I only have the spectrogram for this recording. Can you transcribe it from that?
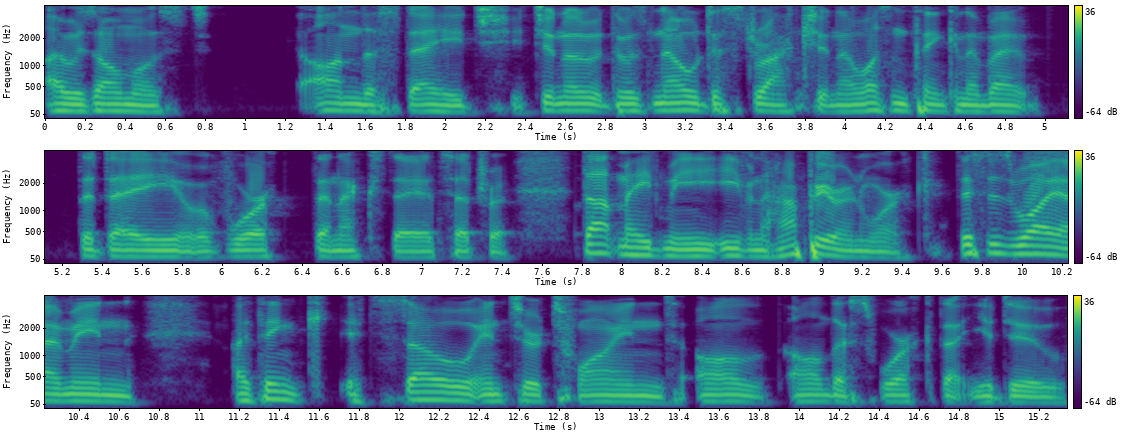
I was almost on the stage. You know, there was no distraction. I wasn't thinking about the day of work the next day, etc. That made me even happier in work. This is why I mean, I think it's so intertwined. All all this work that you do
